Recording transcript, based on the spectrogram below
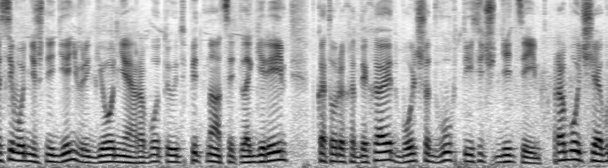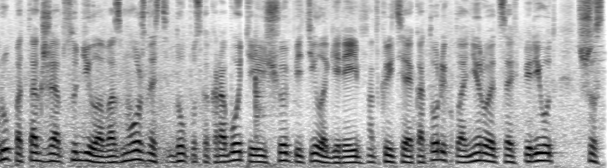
На сегодняшний день в регионе работают 15 лагерей, в которых отдыхает больше двух тысяч детей. Рабочая группа также обсудила возможность допуска к работе еще пяти лагерей, открытие которых планируется в период с 6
